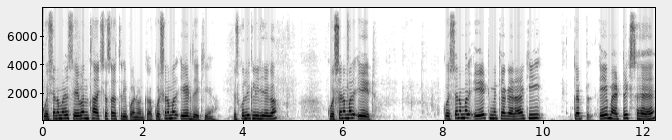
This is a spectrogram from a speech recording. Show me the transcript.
क्वेश्चन नंबर सेवन था एक्सरसाइज थ्री पॉइंट वन का। क्वेश्चन नंबर एट देखिए। इसको लिख लीजिएगा। Question number eight question number eight में क्या कह रहा है कि कैपिटल ए मैट्रिक्स है।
